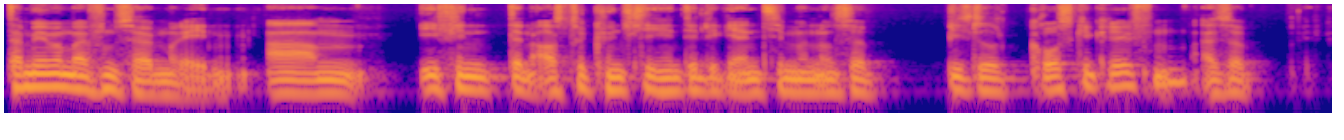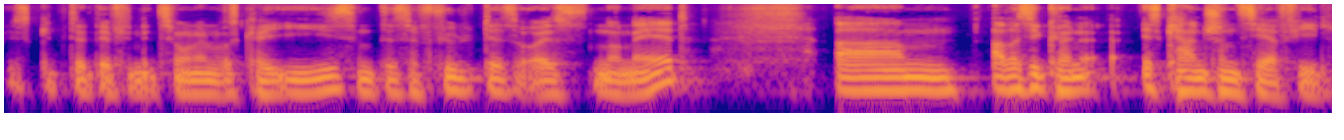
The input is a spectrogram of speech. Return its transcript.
da müssen wir mal vom selben reden. Ähm, ich finde den Ausdruck künstliche Intelligenz immer nur so ein bisschen groß gegriffen. Also es gibt ja Definitionen, was KI ist und das erfüllt das alles noch nicht. Ähm, aber sie können, es kann schon sehr viel.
